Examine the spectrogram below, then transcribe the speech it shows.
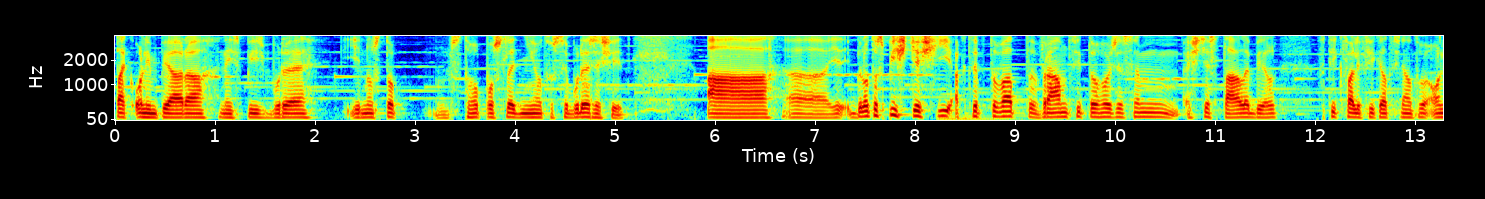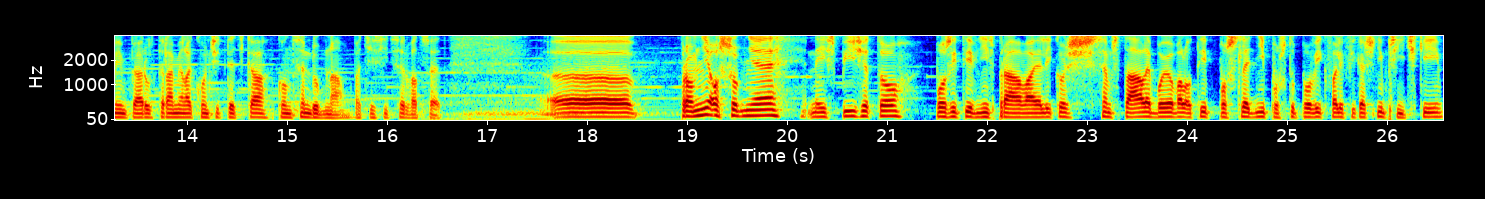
tak olympiáda nejspíš bude jedno z, to, z toho posledního, co se bude řešit. A uh, bylo to spíš těžší akceptovat v rámci toho, že jsem ještě stále byl v té kvalifikaci na tu olympiádu, která měla končit teďka koncem dubna 2020. E, pro mě osobně nejspíš je to pozitivní zpráva, jelikož jsem stále bojoval o ty poslední postupové kvalifikační příčky.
